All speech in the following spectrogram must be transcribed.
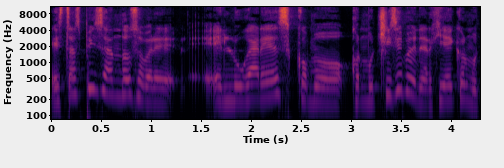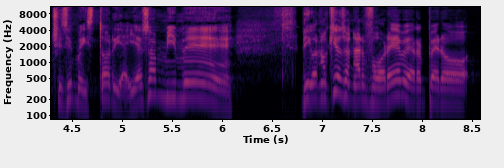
estás pisando sobre en lugares como con muchísima energía y con muchísima historia. Y eso a mí me... Digo, no quiero sonar forever, pero...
